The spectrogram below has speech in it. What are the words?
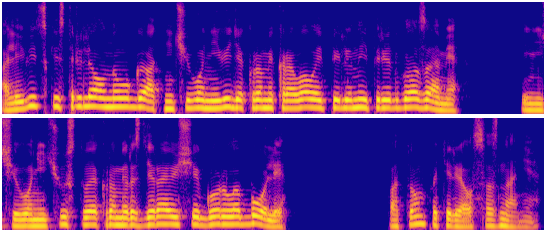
а Левицкий стрелял наугад, ничего не видя, кроме кровавой пелены перед глазами, и ничего не чувствуя, кроме раздирающей горло боли. Потом потерял сознание.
